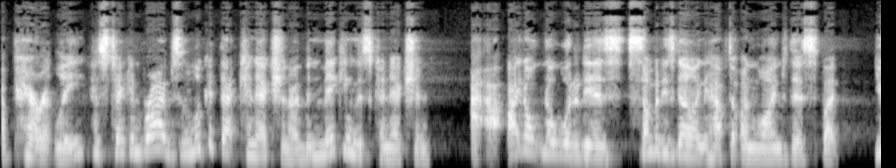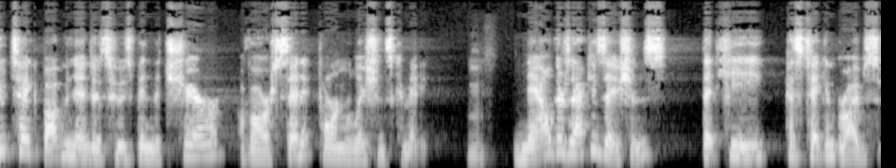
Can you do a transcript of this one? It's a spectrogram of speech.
apparently has taken bribes, and look at that connection. I've been making this connection I, I don't know what it is. Somebody's going to have to unwind this, but you take Bob Menendez, who's been the chair of our Senate Foreign Relations Committee. Mm. Now there's accusations that he has taken bribes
